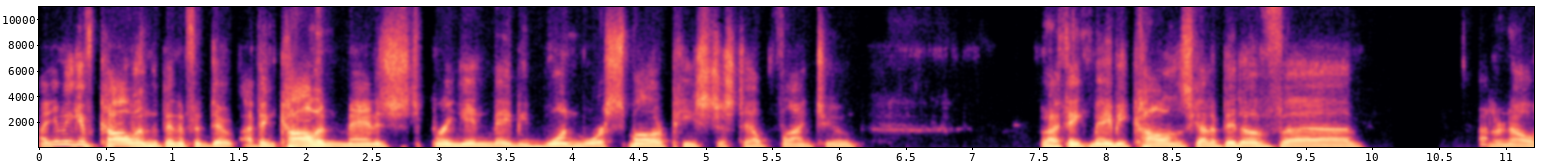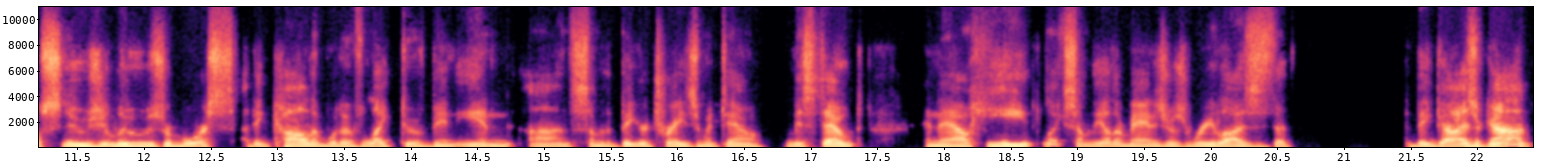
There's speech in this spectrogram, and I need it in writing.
I'm going to give Colin the benefit of the doubt. I think Colin manages to bring in maybe one more smaller piece just to help fine tune. But I think maybe Colin's got a bit of, uh, I don't know, snooze you lose remorse. I think Colin would have liked to have been in on some of the bigger trades that went down, missed out. And now he, like some of the other managers, realizes that the big guys are gone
